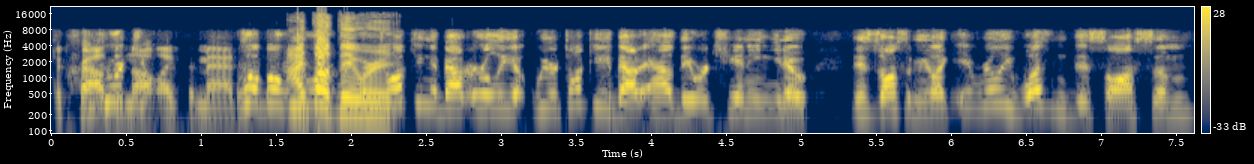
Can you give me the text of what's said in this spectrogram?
The crowd We did not like the match. Well, but we I were, thought they we were were- talking about earlier. We were talking about how they were chanting. You know, this is awesome. You're like, it really wasn't this awesome.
